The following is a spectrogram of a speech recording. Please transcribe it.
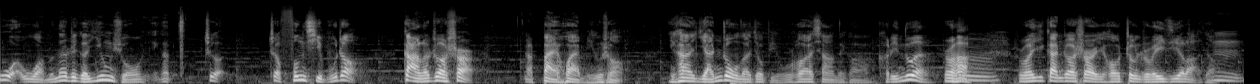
我，我们的这个英雄，你看这这风气不正，干了这事儿，啊，败坏名声。你看严重的，就比如说像那个克林顿，是吧？嗯说一干这事儿以后，政治危机了，就嗯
